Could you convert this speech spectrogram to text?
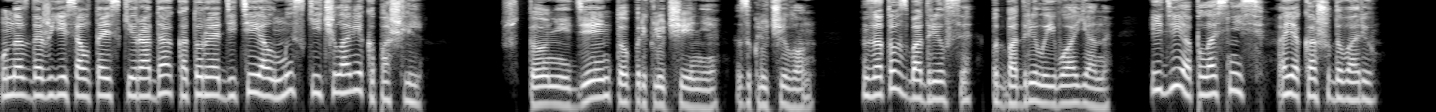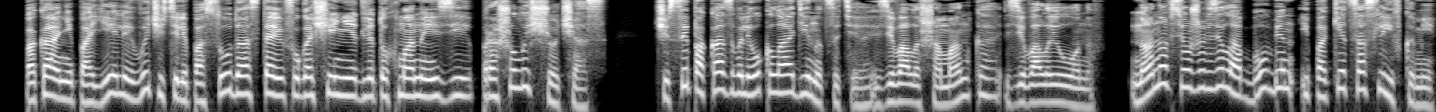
У нас даже есть алтайские рода, которые от детей алмызские человека пошли». «Что ни день, то приключение», — заключил он. Зато взбодрился, подбодрила его Аяна. «Иди, ополоснись, а я кашу доварю». Пока они поели, вычистили посуду, оставив угощение для Тухмана и Зи, прошел еще час. Часы показывали около одиннадцати, зевала шаманка, зевала Ионов. Но она все же взяла бубен и пакет со сливками,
